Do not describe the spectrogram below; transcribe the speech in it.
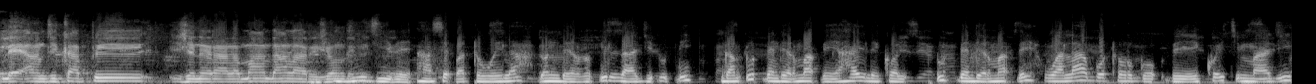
les handicapés généralement dans la région jijiɓe ha seɓɓatto woyla ɗon nder ɓillaji ɗuɗɗi ngam ɗuɗɓe nder maɓɓe yahay l'école ɗuɗɓe nder maɓɓe wala botorgo ɓe koytimmaji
